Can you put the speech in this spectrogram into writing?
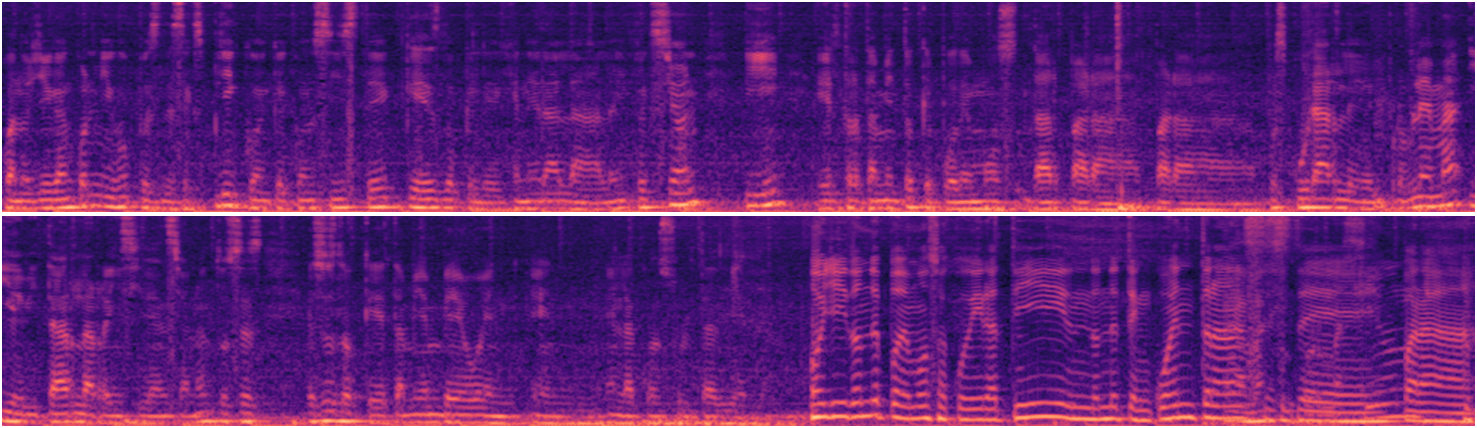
cuando llegan conmigo, pues les explico en qué consiste, qué es lo que le genera la, la infección y el tratamiento que podemos dar para, para pues curarle el problema y evitar la reincidencia, ¿no? Entonces, eso es lo que también veo en, en, en la consulta diaria. Oye, ¿y dónde podemos acudir a ti? ¿En dónde te encuentras? Este, para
